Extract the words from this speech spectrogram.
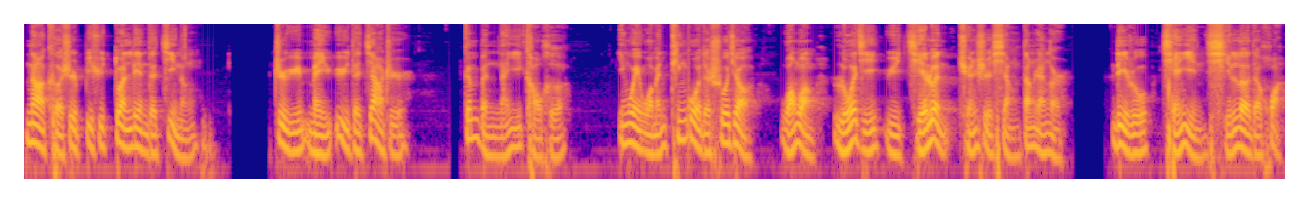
那可是必须锻炼的技能。至于美育的价值，根本难以考核，因为我们听过的说教。往往逻辑与结论全是想当然耳，例如钱颖、席勒的话。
